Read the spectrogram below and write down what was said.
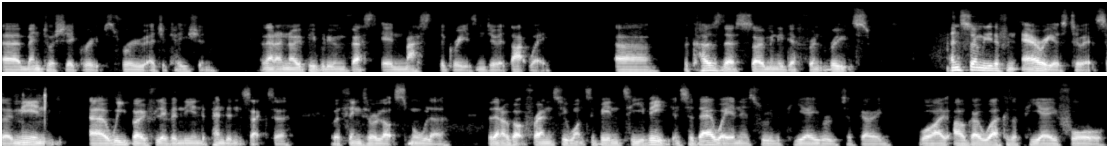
uh, mentorship groups, through education. And then I know people who invest in master degrees and do it that way. Uh, because there's so many different routes and so many different areas to it. So me and uh, we both live in the independent sector where things are a lot smaller. But then I've got friends who want to be in TV, and so their way in is through the PA route of going. Well, I, I'll go work as a PA for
